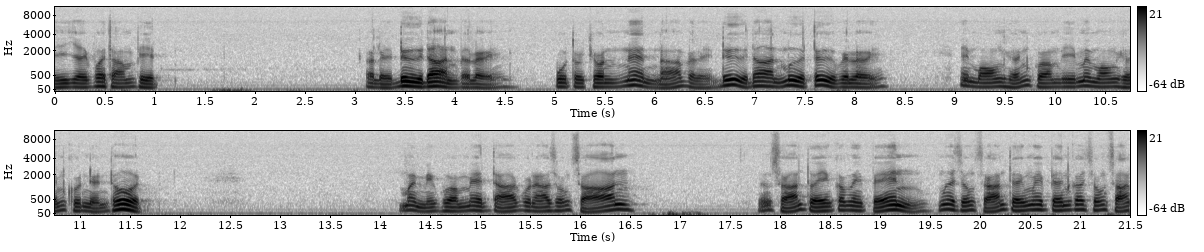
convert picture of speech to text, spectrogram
ดีใจเพราะทำผิด ก็เลยดื้อด้านไปเลยปุตุชนแน่นหนาไปเลย ดื้อด้านมืดตื้อไปเลย ไม่มองเห็นความดีไม่มองเห็นคุณเห็นโทษ ไม่มีความเมตตากุณาสงสารสงสารตัวเองก็ไม่เป็น เมื่อสงสารตัวเองไม่เป็น ก็สงสาร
